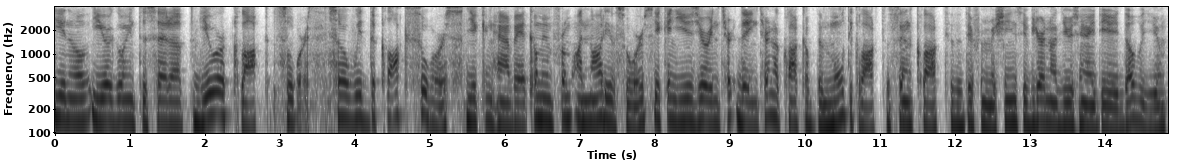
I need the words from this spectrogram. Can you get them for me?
You know, you're going to set up your clock source. So with the clock source, you can have it coming from an audio source. You can use your inter the internal clock of the multi-clock to send clock to the different machines if you're not using a DAW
